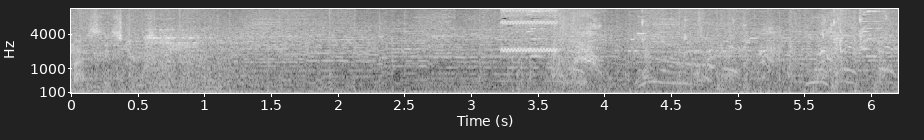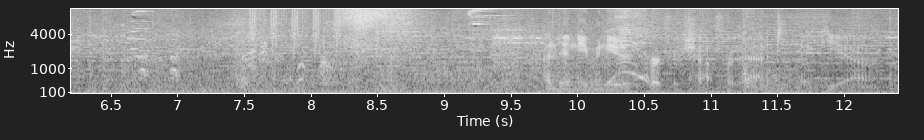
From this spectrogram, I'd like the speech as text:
My sister's. I didn't even need a perfect shot for that. Heck yeah.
